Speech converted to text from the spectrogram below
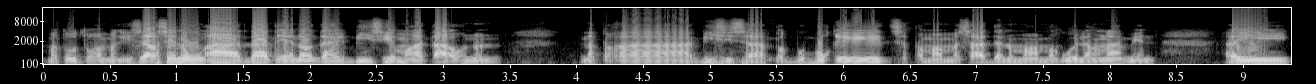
Matuto ka mag-isa. Kasi nung ah, dati, ano, dahil busy ang mga tao nun, napaka busy sa pagbubukid, sa pamamasada ng mga magulang namin, ay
